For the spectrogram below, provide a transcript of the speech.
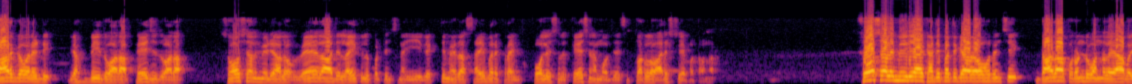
భార్గవరెడ్డి ఎఫ్బి ద్వారా పేజ్ ద్వారా సోషల్ మీడియాలో వేలాది లైకులు కొట్టించిన ఈ వ్యక్తి మీద సైబర్ క్రైమ్ పోలీసులు కేసు నమోదు చేసి త్వరలో అరెస్ట్ చేయబోతున్నారు. సోషల్ మీడియాకి అధిపతిగా వ్యవహరించి దాదాపు రెండు వందల యాభై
